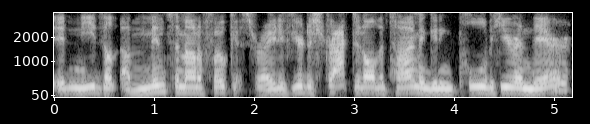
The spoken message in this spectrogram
It needs an immense amount of focus, right? If you're distracted all the time and getting pulled here and there,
